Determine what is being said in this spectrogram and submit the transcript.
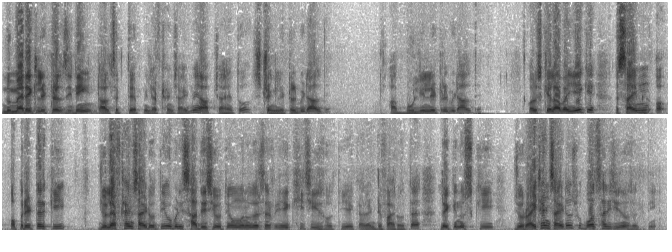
نومیرک لٹرل ہی نہیں ڈال سکتے اپنی لیفٹ ہینڈ سائڈ میں۔ آپ چاہیں تو اسٹرنگ لٹرل بھی ڈال دیں، آپ بولین لٹرل بھی ڈال دیں۔ اور اس کے علاوہ یہ کہ اسائنمنٹ آپریٹر کی جو لیفٹ ہینڈ سائڈ ہوتی ہے وہ بڑی سادی سی ہوتی ہے، عموماً ادھر صرف ایک ہی چیز ہوتی ہے، ایک آئیڈینٹیفائر ہوتا ہے، لیکن اس کی جو رائٹ ہینڈ سائڈ ہے، اس پہ بہت ساری چیزیں ہو سکتی ہیں۔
